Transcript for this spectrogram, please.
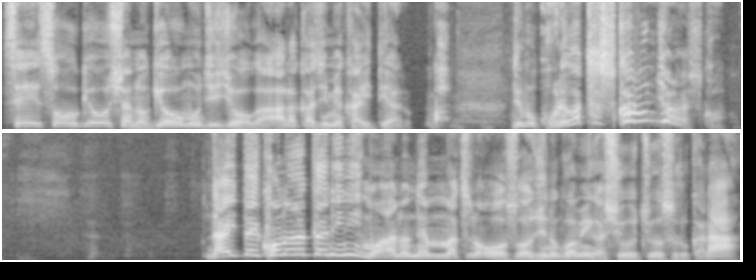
清掃業者の業務事情があらかじめ書いてある。あでもこれは助かるんじゃないですか。大体この辺りにもうあの年末の大掃除のゴミが集中するから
